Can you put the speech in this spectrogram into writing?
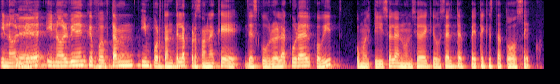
Y no, olvide- Eh, y no olviden que fue tan importante la persona que descubrió la cura del COVID como el que hizo el anuncio de que usa el tepete que está todo seco.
